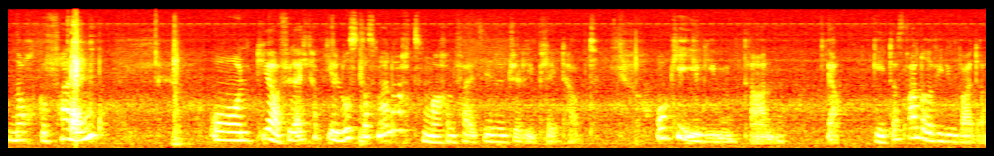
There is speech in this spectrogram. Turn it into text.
noch gefallen. Und ja, vielleicht habt ihr Lust, das mal nachzumachen, falls ihr eine Jelly Plate habt. Okay, ihr Lieben, dann ja, geht das andere Video weiter.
